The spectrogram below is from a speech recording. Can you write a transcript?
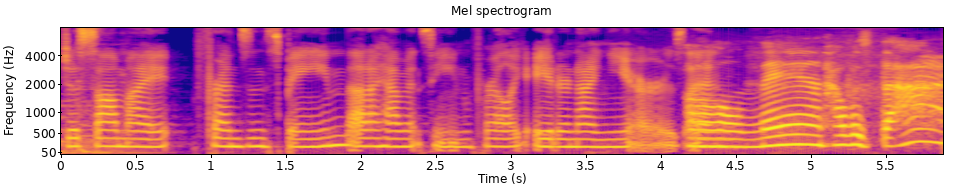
Just saw my friends in Spain that I haven't seen for like eight or nine years. And oh man, how was that?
